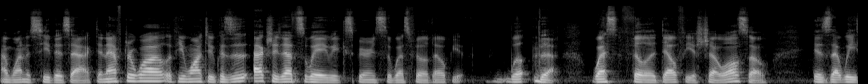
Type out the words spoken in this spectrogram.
I want to see this act. And after a while, if you want to, because actually that's the way we experienced the West Philadelphia, well, the West Philadelphia show. Also, is that we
